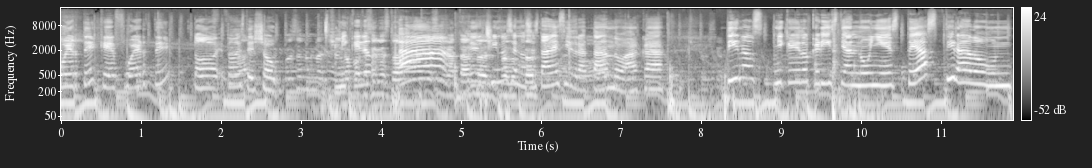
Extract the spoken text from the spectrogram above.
fuerte, qué fuerte todo, todo este show. Mi querido. se le está Ah, deshidratando el chino se nos está deshidratando acá. Dinos, mi querido Cristian Núñez, ¿te has tirado un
